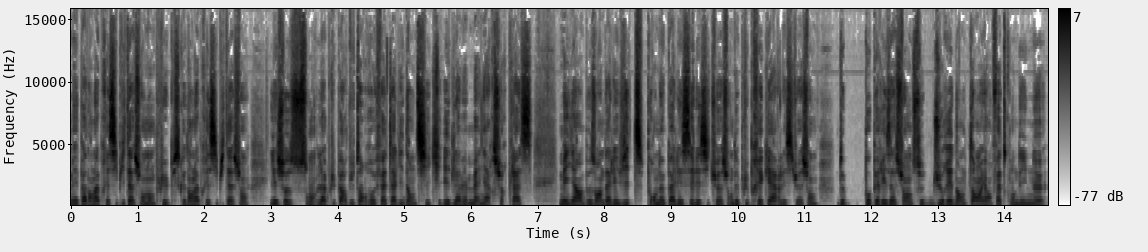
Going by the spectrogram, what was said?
mais pas dans la précipitation non plus, puisque dans la précipitation, les choses sont la plupart du temps refaites à l'identique et de la même manière sur place. Mais il y a un besoin d'aller vite pour ne pas laisser les situations des plus précaires, les situations de paupérisation se durer dans le temps et en fait qu'on ait une,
